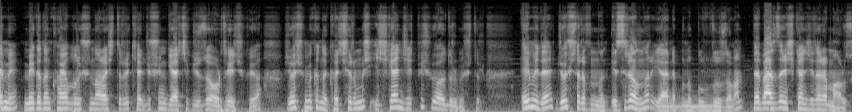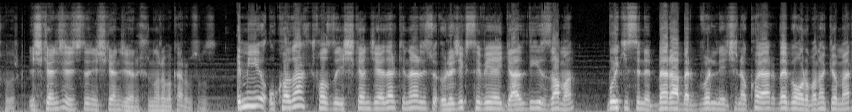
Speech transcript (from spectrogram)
Amy Megan'ın kayboluşunu araştırırken Josh'un gerçek yüzü ortaya çıkıyor. Josh Megan'ı kaçırmış, işkence etmiş ve öldürmüştür. Amy de Josh tarafından esir alınır yani bunu bulduğu zaman ve benzer işkencelere maruz kalır. İşkence de cidden işkence yani şunlara bakar mısınız? Amy'yi o kadar fazla işkence eder ki neredeyse ölecek seviyeye geldiği zaman bu ikisini beraber bir içine koyar ve bir ormana gömer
